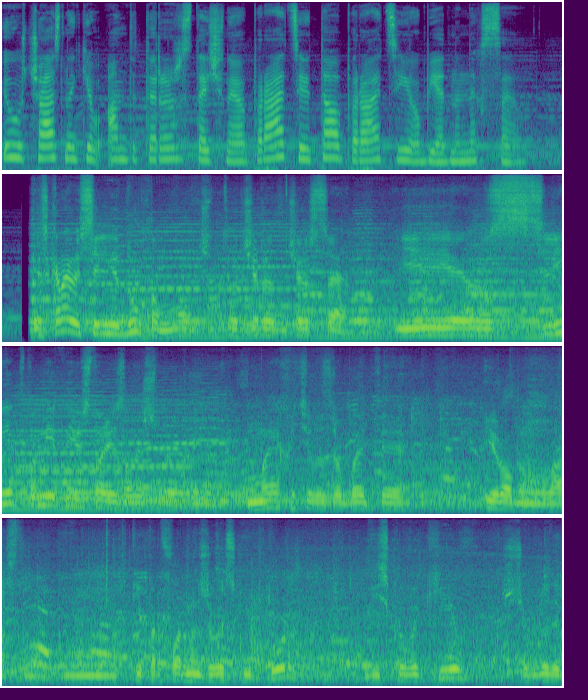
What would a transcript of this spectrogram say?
і учасників антитерористичної операції та операції Об'єднаних Сил. Яскраві сильні духом ну, через, через це. І слід помітний в історії залишили України. Ми хотіли зробити і робимо власне такий перформанс живих скульптур, військовиків, щоб люди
